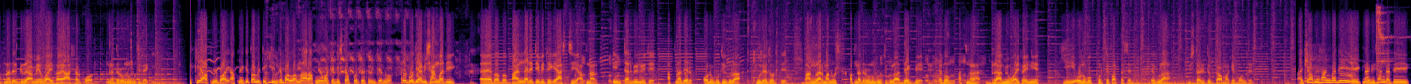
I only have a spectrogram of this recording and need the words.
আপনাদের গ্রামে ওয়াইফাই আসার পর আপনাদের অনুভূতিটা কি? কে আপনি ভাই? আপনাকে তো আমি ঠিক চিনতে পারলাম না আর আপনি আমাকে ডিস্টার্ব করতেছেন কেন? আরে বৌদি আমি সাংবাদিক। আহ, বা- বা- বান্দারি টিভি থেকে আসছি আপনার ইন্টারভিউ নিতে। আপনাদের অনুভূতিগুলা তুলে ধরতে। বাংলার মানুষ আপনাদের অনুভূতিগুলা দেখবে এবং আপনারা গ্রামে ওয়াইফাই নিয়ে কি অনুভব করতে পারতেছেন এগুলা বিস্তারিত একটু আমাকে বলবেন। আচ্ছা আপনি সাংবাদিক নাকি সাংঘাতিক?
